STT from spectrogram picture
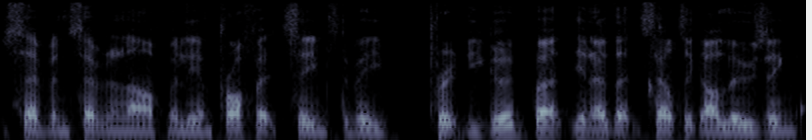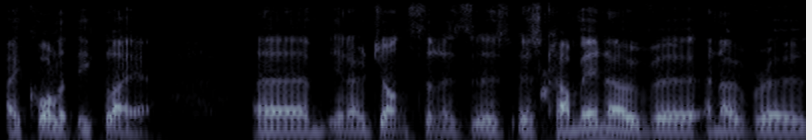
seven seven and a half million profit seems to be pretty good, but you know that Celtic are losing a quality player. Um, you know, Johnston has, has, has come in over and over a,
